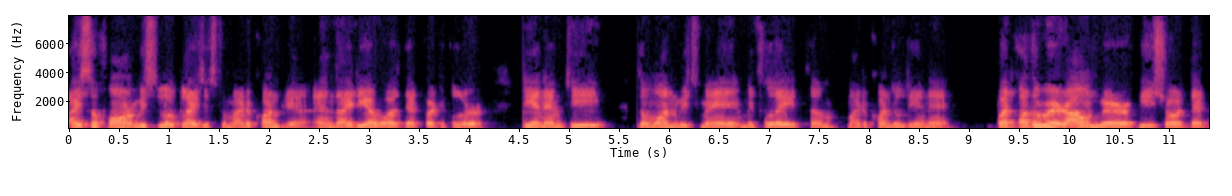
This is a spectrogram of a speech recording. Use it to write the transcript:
isoform which localizes to mitochondria. And the idea was that particular DNMT, the one which may methylate the mitochondrial DNA. But other way around, where we showed that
